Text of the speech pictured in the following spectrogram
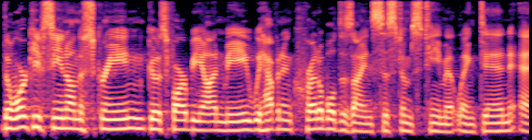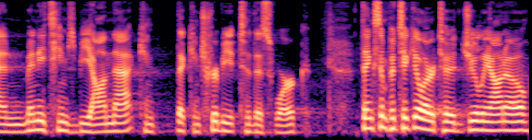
The work you've seen on the screen goes far beyond me. We have an incredible design systems team at LinkedIn and many teams beyond that can, that contribute to this work. Thanks in particular to Giuliano,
